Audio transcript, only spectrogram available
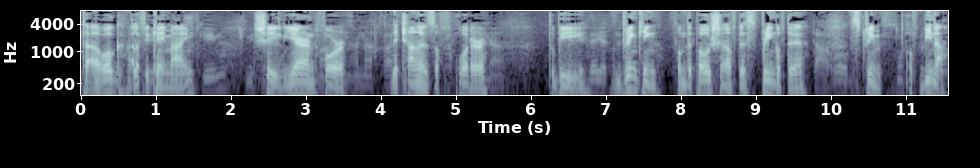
Ta'arog al maim. She'll yearn for the channels of water to be drinking from the portion of the spring of the stream of Bina,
